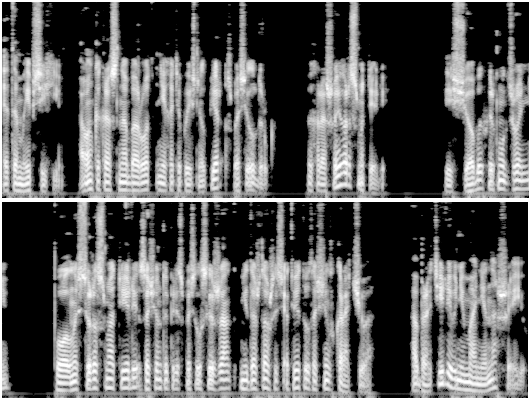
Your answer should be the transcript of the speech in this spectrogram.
«Это мы психи. А он как раз наоборот, нехотя пояснил Пьер, спросил вдруг. «Вы хорошо его рассмотрели?» «Еще бы», — фыркнул Джонни. «Полностью рассмотрели», — зачем-то переспросил сержант, не дождавшись ответа, уточнил вкратчиво. «Обратили внимание на шею?»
